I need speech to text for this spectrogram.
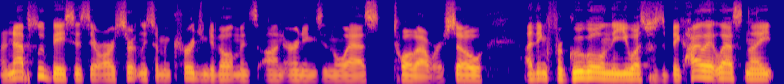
on an absolute basis, there are certainly some encouraging developments on earnings in the last 12 hours. So I think for Google in the U.S. was a big highlight last night.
